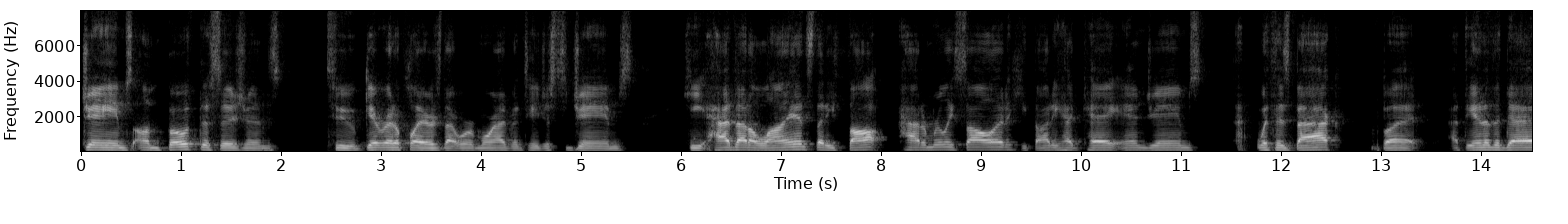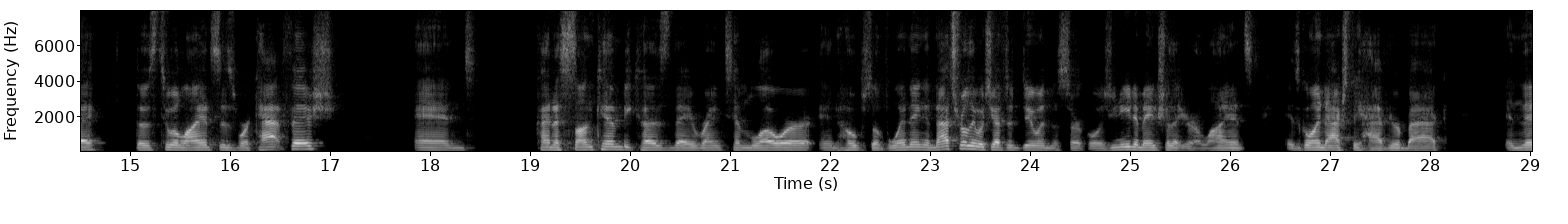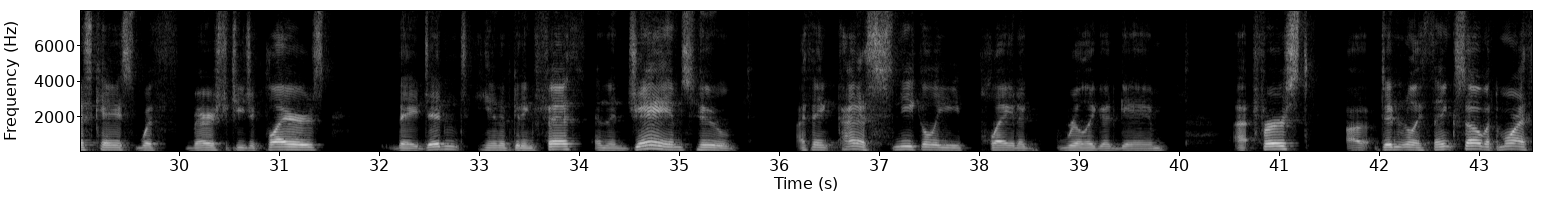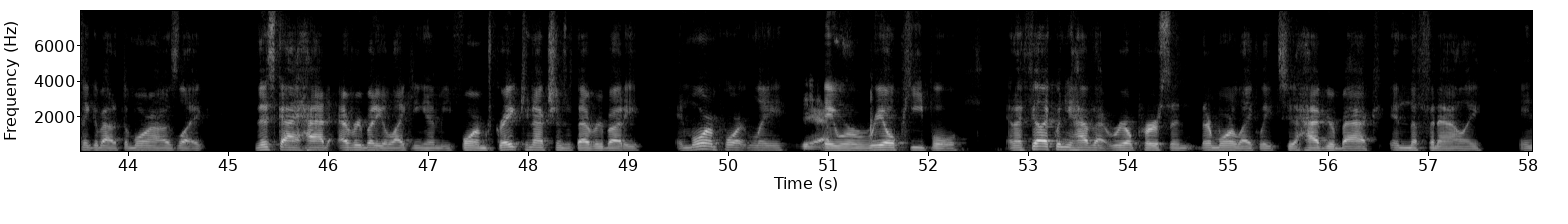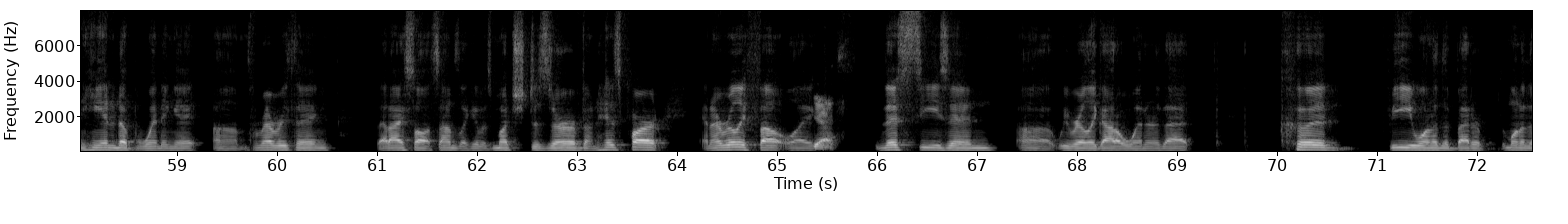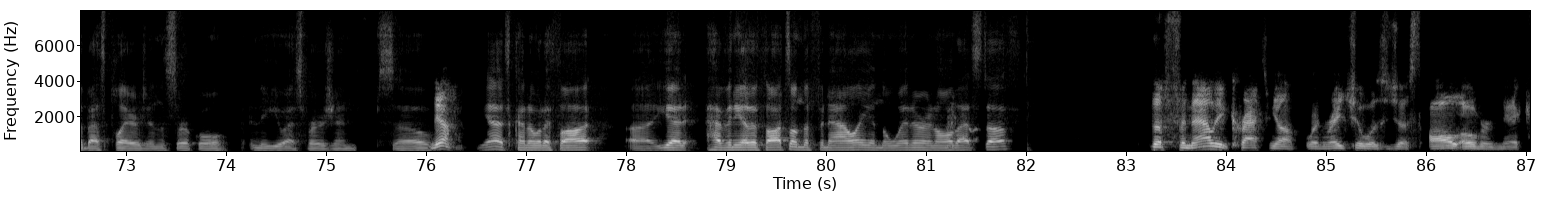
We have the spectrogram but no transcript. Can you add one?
James on both decisions to get rid of players that were more advantageous to James. He had that alliance that he thought had him really solid. He thought he had Kai and James with his back, but at the end of the day, those two alliances were catfish and kind of sunk him because they ranked him lower in hopes of winning. And that's really what you have to do in the circle is you need to make sure that your alliance is going to actually have your back in this case, with very strategic players, they didn't. He ended up getting fifth. And then James, who I think kind of sneakily played a really good game. At first, I didn't really think so, but the more I think about it, the more I was like, this guy had everybody liking him. He formed great connections with everybody. And more importantly, yeah. they were real people. And I feel like when you have that real person, they're more likely to have your back in the finale and he ended up winning it. Um, from everything that I saw, it sounds like it was much deserved on his part, and I really felt like yes. This season uh, we really got a winner that could be one of the better, one of the best players in the circle in the U.S. version. So yeah, yeah, it's kind of what I thought. Uh, you had, have any other thoughts on the finale and the winner and all that stuff? The finale cracked me up when Rachel was just all over Nick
